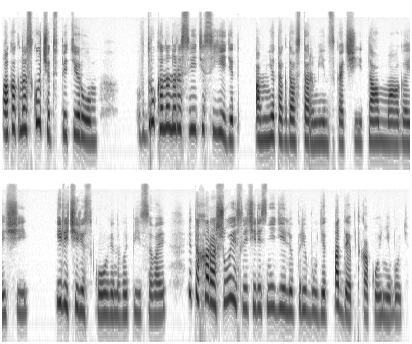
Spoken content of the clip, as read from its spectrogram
а как наскочат в пятером. Вдруг она на рассвете съедет, а мне тогда в Стармин скачи, там мага ищи. Или через Ковен выписывай. Это хорошо, если через неделю прибудет адепт какой-нибудь.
